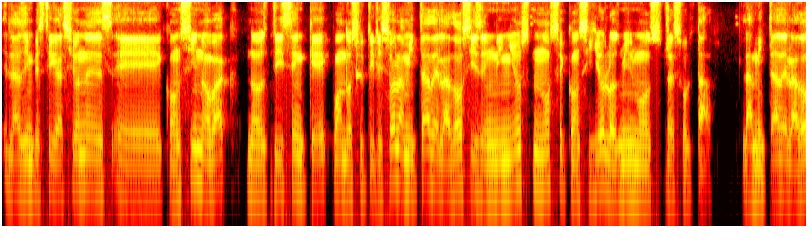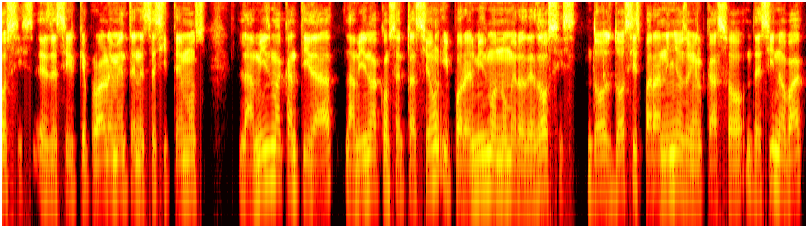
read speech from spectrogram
las investigaciones eh, con Sinovac nos dicen que cuando se utilizó la mitad de la dosis en niños no se consiguió los mismos resultados la mitad de la dosis, es decir, que probablemente necesitemos la misma cantidad, la misma concentración y por el mismo número de dosis. Dos dosis para niños en el caso de Sinovac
